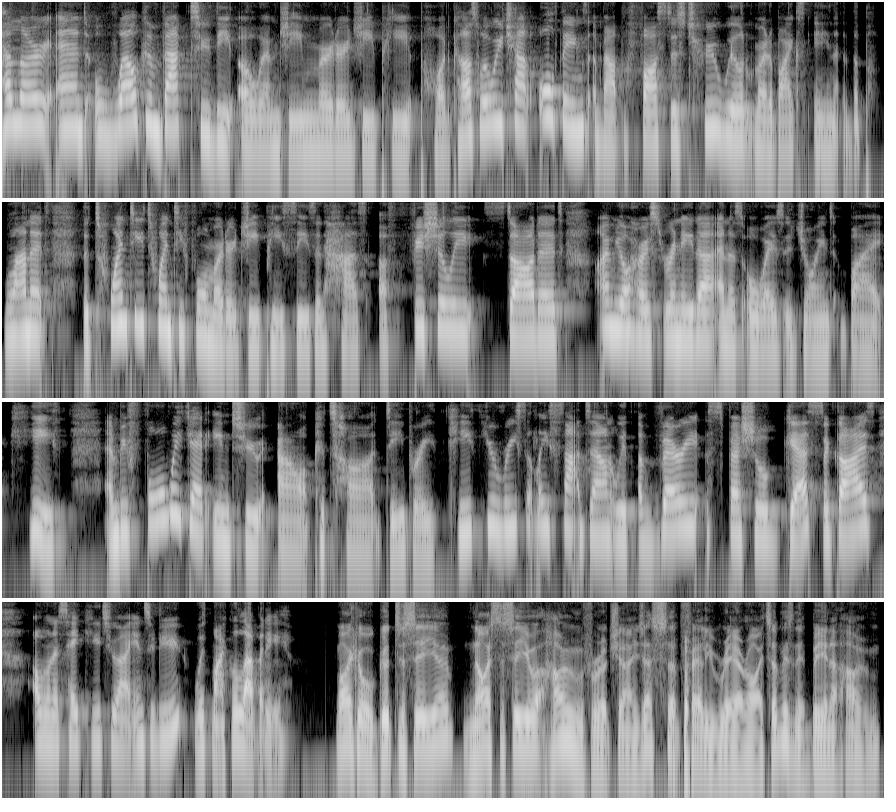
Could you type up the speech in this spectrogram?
Hello, and welcome back to the OMG MotoGP podcast, where we chat all things about the fastest two wheeled motorbikes in the planet. The 2024 MotoGP season has officially started. I'm your host, Renita, and as always, joined by Keith. And before we get into our Qatar debrief, Keith, you recently sat down with a very special guest. So, guys, I want to take you to our interview with Michael Laverty. Michael, good to see you. Nice to see you at home for a change. That's a fairly rare item, isn't it? Being at home.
